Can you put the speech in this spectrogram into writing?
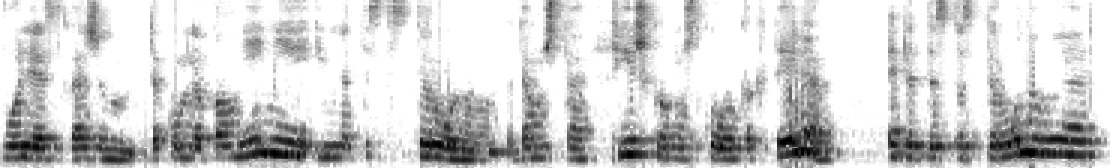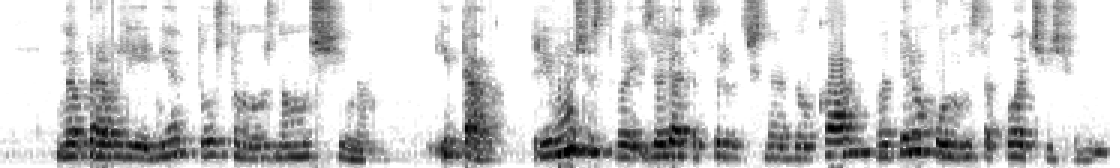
более, скажем, таком наполнении именно тестостероновом, потому что фишка мужского коктейля – это тестостероновое направление, то, что нужно мужчинам. Итак, преимущество изолята сывороточного белка, во-первых, он высоко очищенный.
